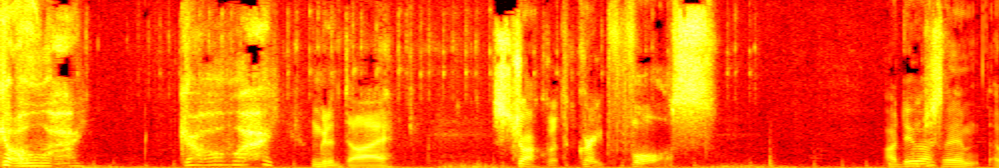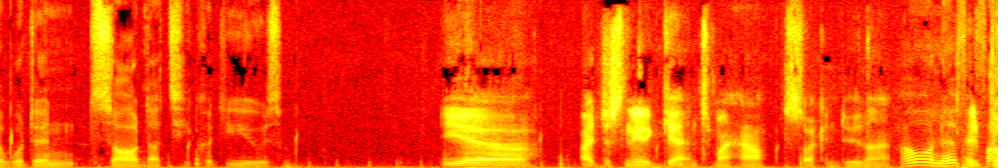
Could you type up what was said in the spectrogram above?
Go away! Go away! I'm gonna die. Struck with great force. I do I'm have um, a wooden sword that you could use. Yeah, I just need to get into my house so I can do that. How on earth? If I-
